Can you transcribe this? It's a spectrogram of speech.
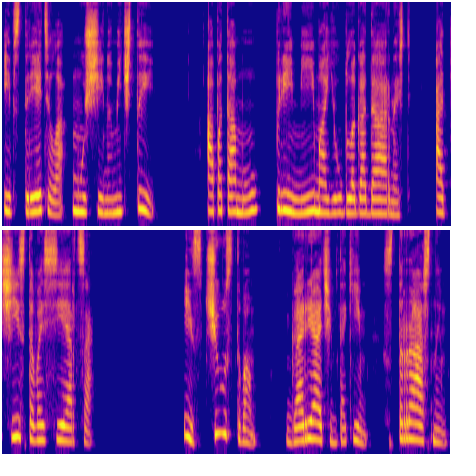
и встретила мужчину мечты. А потому прими мою благодарность от чистого сердца. и с чувством, горячим таким, страстным,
